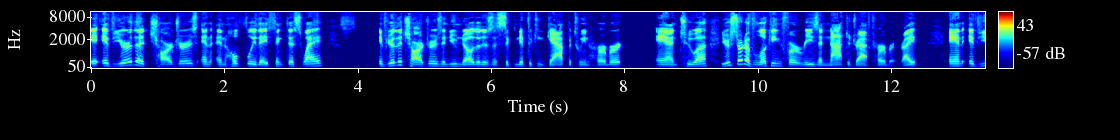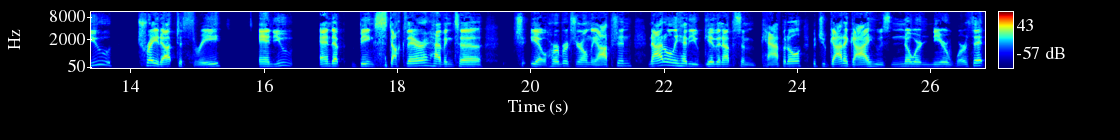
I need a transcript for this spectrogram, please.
If you're the Chargers and and hopefully they think this way if you're the Chargers and you know that there's a significant gap between Herbert and Tua you're sort of looking for a reason not to draft Herbert right? And if you trade up to three and you end up being stuck there, having to, you know, Herbert's your only option, not only have you given up some capital, but you got a guy who's nowhere near worth it.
